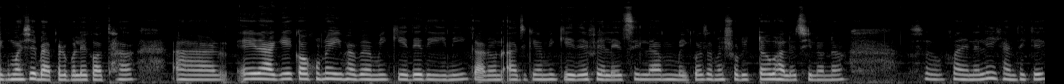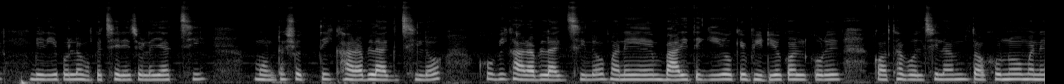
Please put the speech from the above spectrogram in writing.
এক মাসের ব্যাপার বলে কথা। আর এর আগে কখনো এইভাবে আমি কেঁদে দিইনি, কারণ আজকে আমি কেঁদে ফেলেছিলাম বিকজ আমার শরীরটাও ভালো ছিল না। সো ফাইনালি এখান থেকে বেরিয়ে পড়লাম, ওকে ছেড়ে চলে যাচ্ছি। মনটা সত্যিই খারাপ লাগছিল। খুবই খারাপ লাগছিল। মানে বাড়িতে গিয়ে ওকে ভিডিও কল করে কথা বলছিলাম তখনও মানে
